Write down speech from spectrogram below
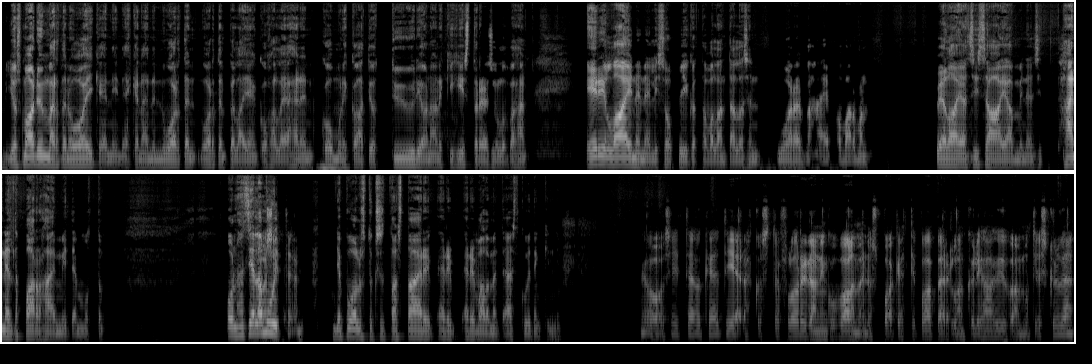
jos mä oon ymmärtänyt oikein, niin ehkä näiden nuorten, nuorten pelaajien kohdalla ja hänen kommunikaatiotyyli on ainakin historiassa ollut vähän erilainen, eli sopiiko tavallaan tällaisen nuoren vähän epävarman pelaajan sisäajaminen sit häneltä parhaimmiten, mutta onhan siellä no, muita, sitten... ja puolustukset vastaa eri, eri, eri valmentajasta kuitenkin. Niin. Joo, siitä ei oikein tiedä, koska Floridan niin kuin valmennuspaketti paperilla on kyllä ihan hyvä, mutta jos kyllä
